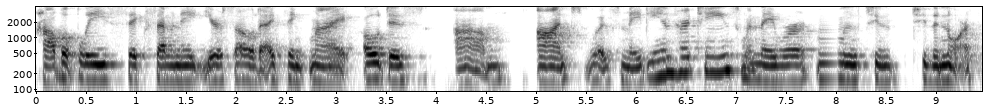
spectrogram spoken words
probably six, seven, eight years old. I think my oldest um, aunt was maybe in her teens when they were moved to to the north.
